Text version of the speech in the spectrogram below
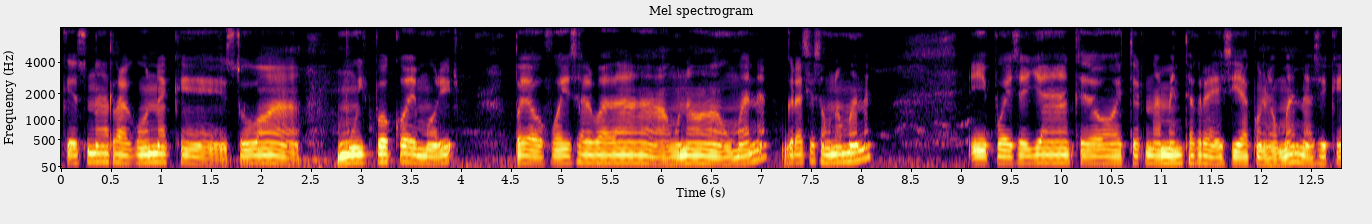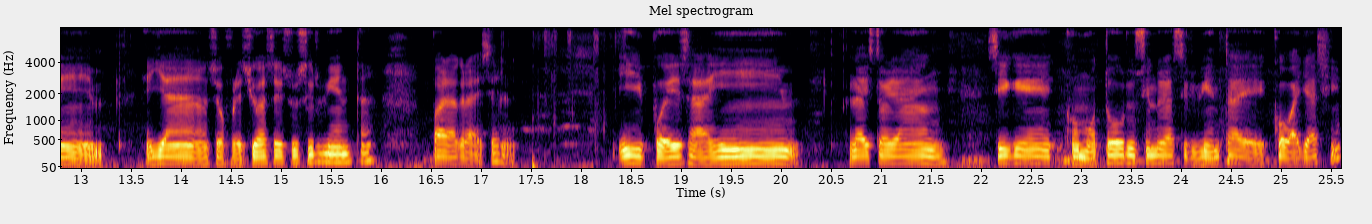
que es una dragona que estuvo a muy poco de morir, pero fue salvada a una humana, gracias a una humana. Y pues ella quedó eternamente agradecida con la humana, así que ella se ofreció a ser su sirvienta para agradecerle. Y pues ahí la historia sigue como Toru siendo la sirvienta de Kobayashi,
